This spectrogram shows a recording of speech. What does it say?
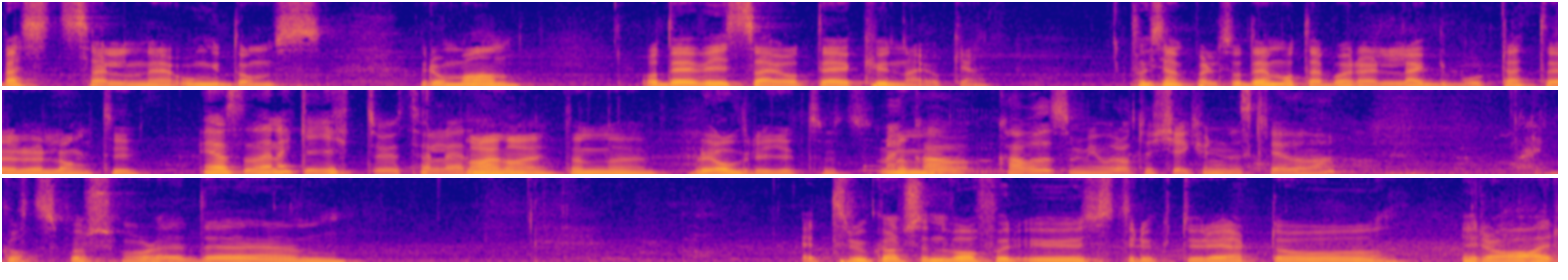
bestselgende ungdomsroman, og det viste seg jo at det kunne jeg jo ikke. For eksempel, så det måtte jeg bare legge bort etter lang tid. Ja, Så den er ikke gitt ut heller? Nei, nei, den uh, blir aldri gitt ut. Men, Men hva, hva, var det som gjorde at du ikke kunne skrive det? Godt spørsmål. Det jeg tror kanskje den var for ustrukturert og rar,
